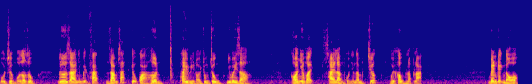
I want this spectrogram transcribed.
Bộ trưởng Bộ Giáo dục đưa ra những biện pháp giám sát hiệu quả hơn thay vì nói chung chung như bây giờ. Có như vậy, sai lầm của những năm trước mới không lặp lại. Bên cạnh đó,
